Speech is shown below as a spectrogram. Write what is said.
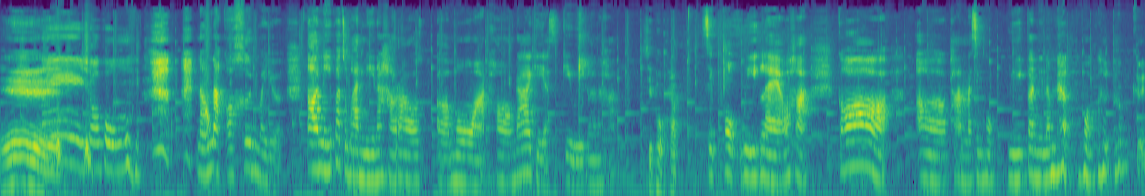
นี่ นี่โชว์พุง น้ำหนักก็ขึ้นมาเยอะ ตอนนี้ปัจจุบันนี้นะคะ เราเอ่อโมอะท้องได้กี่กี่วีคแล้วนะคะ 16 ครับ 16 วีคแล้วค่ะ ก็ เอ่อผ่านมา 16 วีคตอนนี้น้ำหนักตัวก็เริ่มขึ้น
